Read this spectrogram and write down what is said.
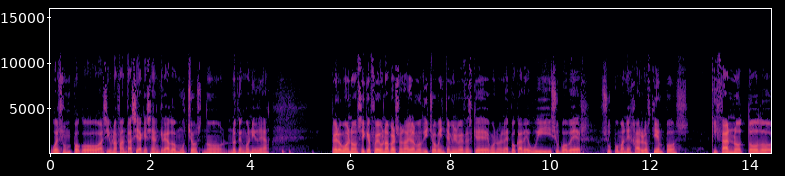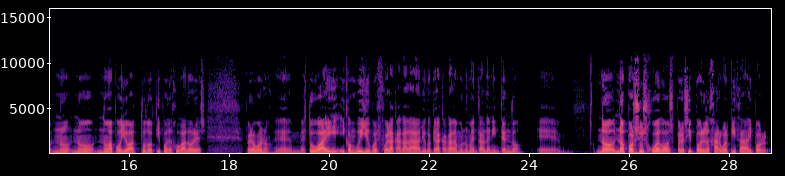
o es un poco así una fantasía que se han creado muchos, no, no tengo ni idea. Pero bueno, sí que fue una persona, ya lo hemos dicho 20.000 veces, que bueno, en la época de Wii supo ver, supo manejar los tiempos. Quizá no todo, no, no, no apoyó a todo tipo de jugadores. Pero bueno, eh, estuvo ahí y con Wii U pues fue la cagada, yo creo que la cagada monumental de Nintendo. Eh, no, no por sus juegos, pero sí por el hardware quizá y por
